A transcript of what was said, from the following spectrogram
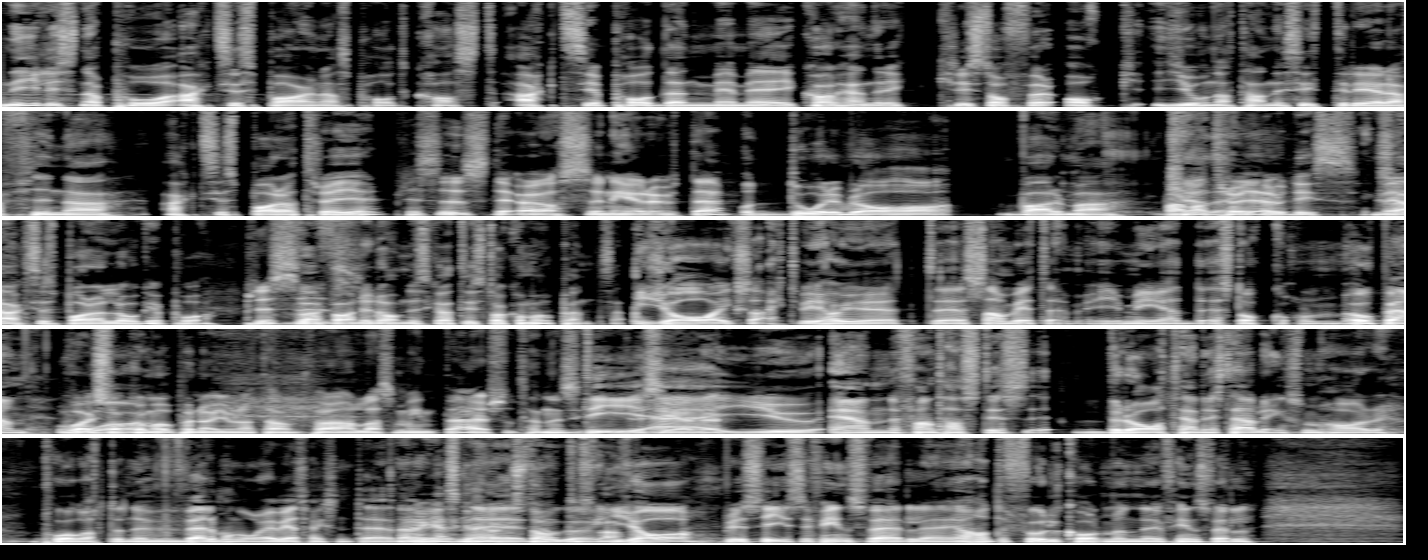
Ni lyssnar på Aktiespararnas podcast Aktiepodden med mig, Karl-Henrik, Kristoffer och Jonathan. Ni sitter i era fina aktiesparartröjor. Precis, det öser ner ute. Och då är det bra att ha Varma, Varma tröjor. hoodies med Aktiesparar-loggor på. Precis. Varför har ni dem? Ni ska till Stockholm Open. sen. Ja, exakt. Vi har ju ett eh, samvete med, med Stockholm Open. Och vad är Stockholm Open då, Jonathan, för alla som inte är så Det tennisintresserade? är ju en fantastiskt bra tennistävling som har pågått under väldigt många år. Jag vet faktiskt inte. Den är ganska hög det status, va? Ja, precis. Det finns väl, jag har inte full koll, men det finns väl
